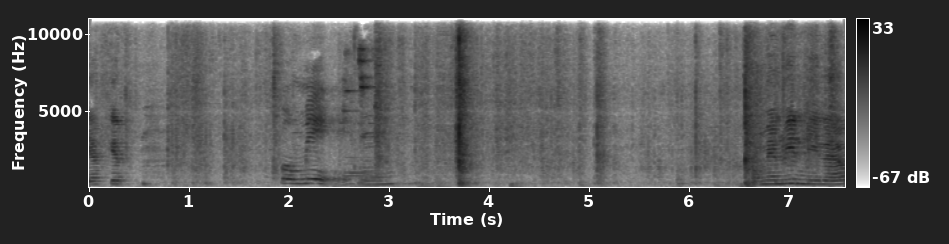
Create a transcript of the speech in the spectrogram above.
แจ็คเก็ต For me. อืมของเมนวินมีแล้ว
